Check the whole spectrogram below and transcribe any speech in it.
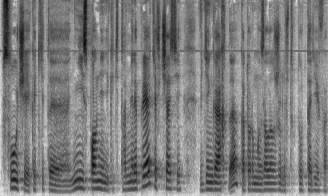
в случае какие-то неисполнения каких-то мероприятий в части в деньгах, да, которые мы заложили в структуру тарифа,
